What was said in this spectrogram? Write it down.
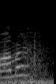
Someone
